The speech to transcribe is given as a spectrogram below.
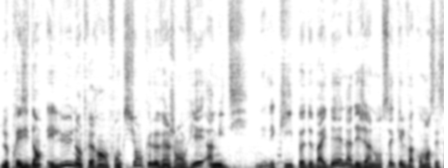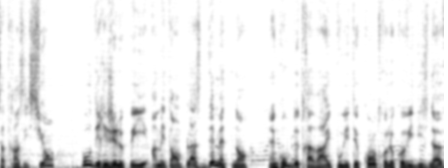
Le président élu n'entrera en fonction que le 20 janvier à midi. Mais l'équipe de Biden a déjà annoncé qu'elle va commencer sa transition pour diriger le pays en mettant en place dès maintenant un groupe de travail pour lutter contre le Covid-19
